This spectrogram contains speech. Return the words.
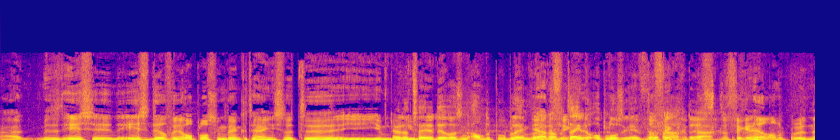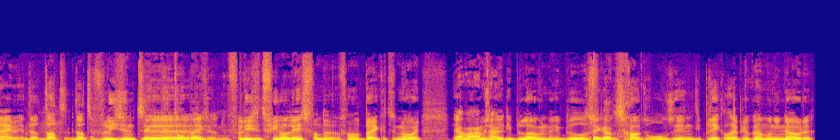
Nou, met het eerste, de eerste deel van je oplossing ben ik het eens. Dat, eh, je, je- Ja, dat tweede deel was een ander probleem... waar Ja, dan meteen ik- de oplossing even wordt aangedragen. dat, dat vind ik een heel ander punt. Nee, dat, dat, dat de verliezend, nu. verliezend finalist van, de, van het bekertoernooi... ja, waarom zou je die belonen? Ik bedoel, dat dat is grote onzin. Die prikkel heb je ook helemaal niet nodig.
